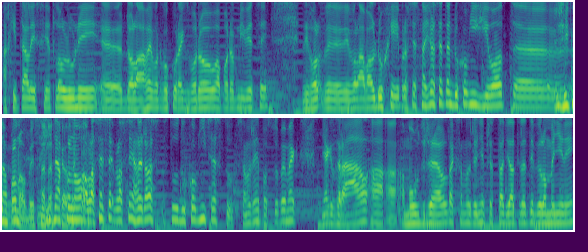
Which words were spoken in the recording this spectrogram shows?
a chytali světlo luny eh, do láhve od vokurek s vodou a podobné věci. Vyvol, vy, vyvolával duchy, prostě snažil se ten duchovní život žít naplno, by se žít naplno a vlastně se vlastně hledal tu duchovní cestu. Samozřejmě postupem, jak, jak zrál a, a, a moudřel, tak samozřejmě přestal dělat tyhle ty vylomeniny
